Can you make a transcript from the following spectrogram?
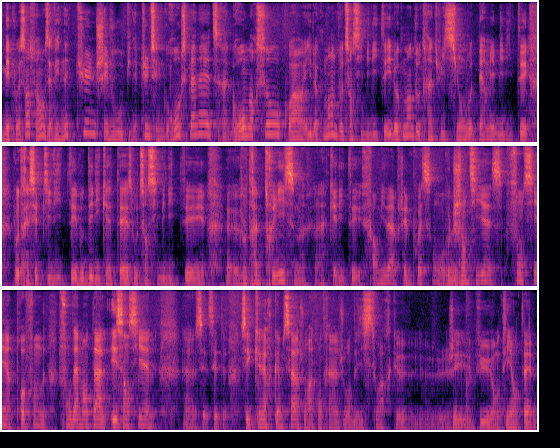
Mes poissons, en ce moment, vous avez Neptune chez vous, et puis Neptune, c'est une grosse planète, c'est un gros morceau, quoi. Il augmente votre sensibilité, il augmente votre intuition, votre perméabilité, votre réceptivité, votre délicatesse, votre sensibilité, euh, votre altruisme, qualité formidable chez le poisson, votre gentillesse foncière, profonde, fondamentale, essentielle. Euh, ces cœurs comme ça, je vous raconterai un jour des histoires que j'ai vues en clientèle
